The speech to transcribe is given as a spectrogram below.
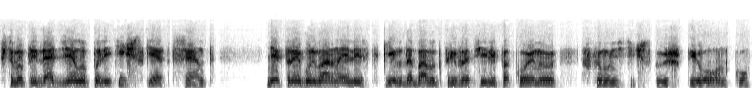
Чтобы придать делу политический акцент, некоторые бульварные листки вдобавок превратили покойную в коммунистическую шпионку,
